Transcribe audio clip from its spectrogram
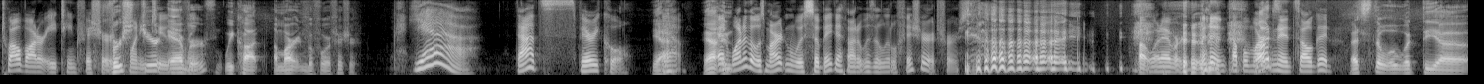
twelve otter, eighteen fisher. First 22 year ever, lynx. we caught a marten before a fisher. Yeah, that's very cool. Yeah, Yeah. yeah, And one of those marten was so big, I thought it was a little fisher at first. but whatever. a couple marten, it's all good. that's the what the uh,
